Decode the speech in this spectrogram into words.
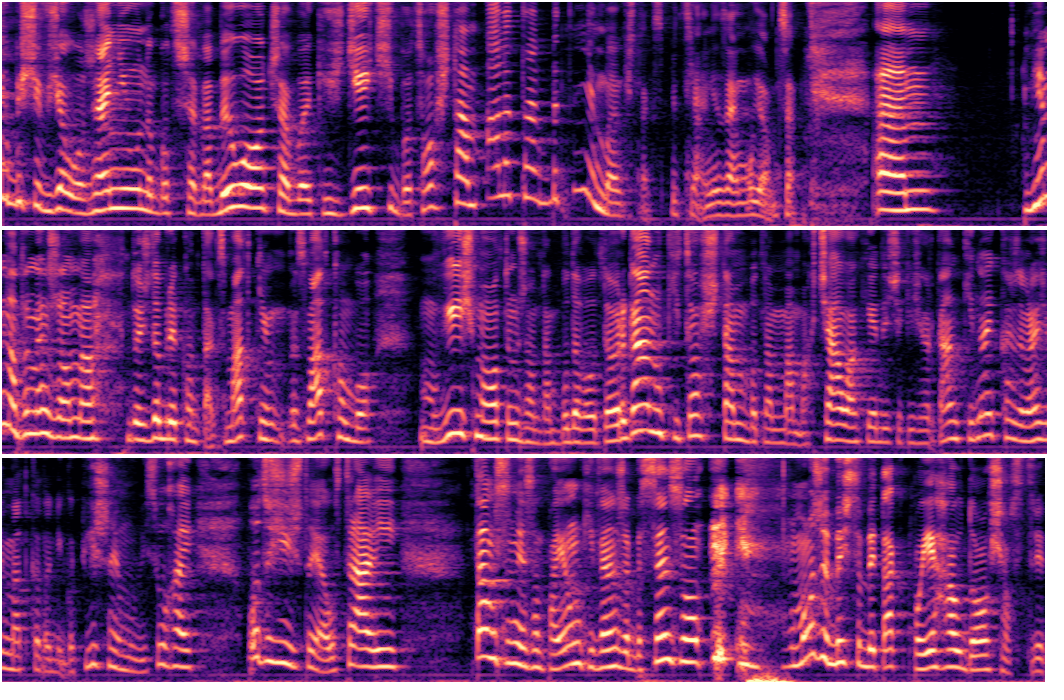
jakby się wziął, żenił, no bo trzeba było, trzeba było jakieś dzieci, bo coś tam, ale tak nie było jakieś tak specjalnie zajmujące. Um, Wiem natomiast, że on ma dość dobry kontakt z, matkiem, z matką, bo mówiliśmy o tym, że on tam budował te organki, coś tam, bo tam mama chciała kiedyś jakieś organki, no i w każdym razie matka do niego pisze i mówi, słuchaj, bo coś idziesz w Australii, tam w sumie są pająki, węże bez sensu, może byś sobie tak pojechał do siostry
